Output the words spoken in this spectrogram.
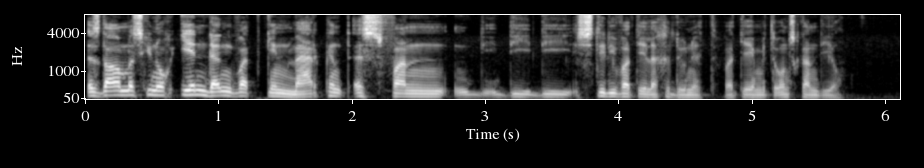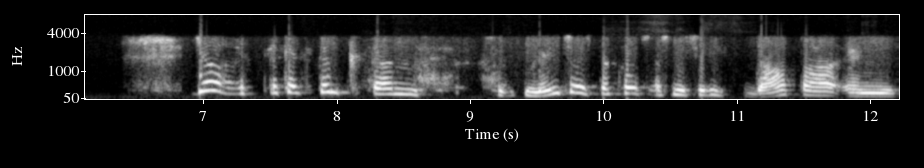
is daar miskien nog een ding wat kenmerkend is van die die die studie wat jy gele gedoen het wat jy met ons kan deel? Ja, ek ek, ek dink ehm um, mense is dikwels as mens hierdie data en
